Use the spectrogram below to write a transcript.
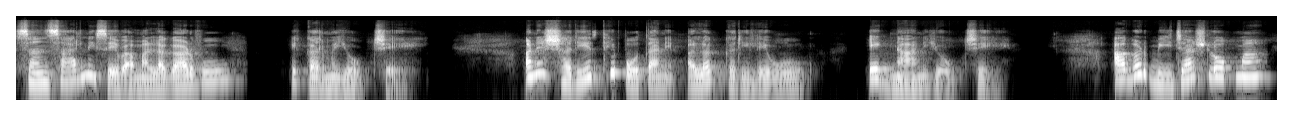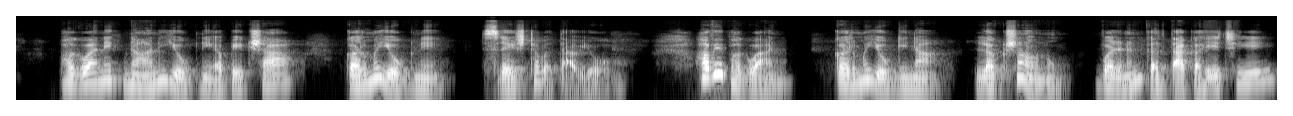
સંસારની સેવામાં લગાડવું એ કર્મયોગ છે. અને શરીરથી પોતાને અલગ કરી લેવું એ જ્ઞાન યોગ છે. આગળ બીજા શ્લોકમાં ભગવાને જ્ઞાન યોગની અપેક્ષા કર્મયોગને શ્રેષ્ઠ બતાવ્યો. હવે ભગવાન કર્મયોગીના લક્ષણોનું વર્ણન કરતા કહે છે,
